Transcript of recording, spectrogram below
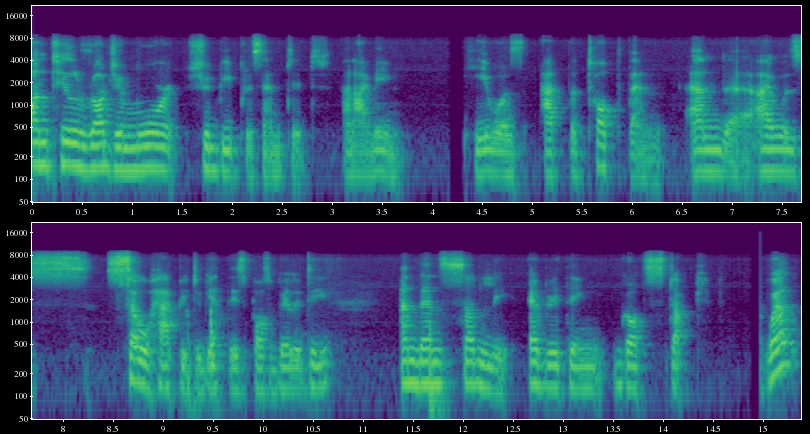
until Roger Moore should be presented. And I mean, he was at the top then. And uh, I was so happy to get this possibility. And then suddenly everything got stuck. Well,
